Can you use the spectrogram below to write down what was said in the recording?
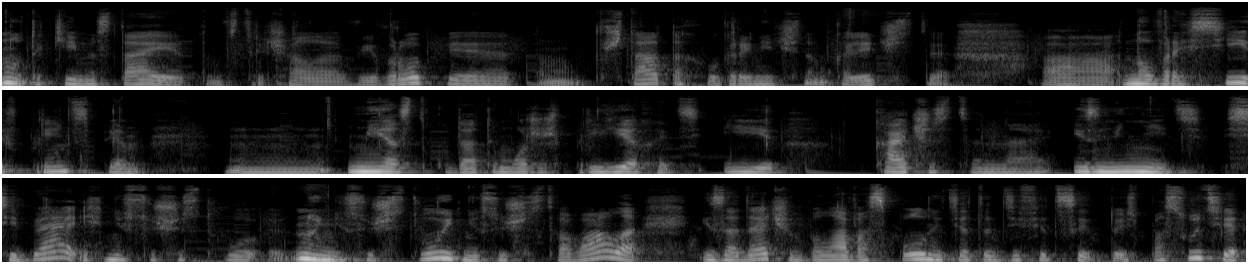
ну, такие места я там, встречала в Европе, там, в Штатах в ограниченном количестве. А, но в России, в принципе, мест, куда ты можешь приехать и качественно изменить себя, их не существует, ну, не существует, не существовало, и задача была восполнить этот дефицит. То есть, по сути,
